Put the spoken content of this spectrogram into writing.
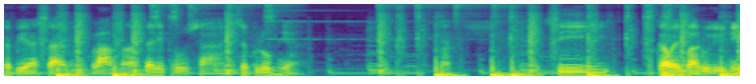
kebiasaan lama dari perusahaan sebelumnya. Si pegawai baru ini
